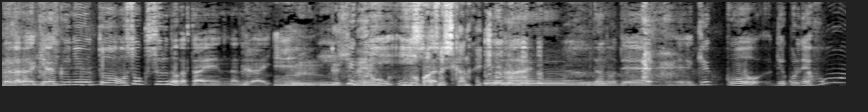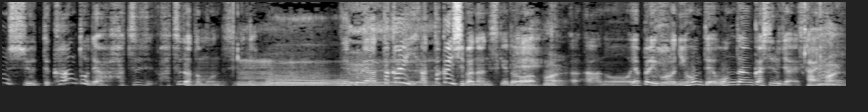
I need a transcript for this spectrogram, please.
だから逆に言うと遅くするのが大変なぐらい。ええ結構いい、いい伸ばすしかない。はい。なので、えー結構、で、これね、本州って関東では初、初だと思うんですよね。で、これあったかい、あったかい芝なんですけど、ええああの、やっぱりこの日本って温暖化してるじゃないですか。はい。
